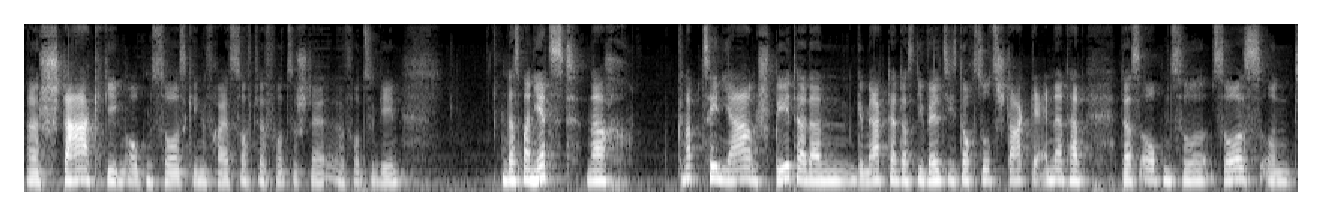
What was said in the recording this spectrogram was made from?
äh, stark gegen Open Source, gegen freie Software äh, vorzugehen. Dass man jetzt nach knapp zehn Jahren später dann gemerkt hat, dass die Welt sich doch so stark geändert hat, dass Open Source und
